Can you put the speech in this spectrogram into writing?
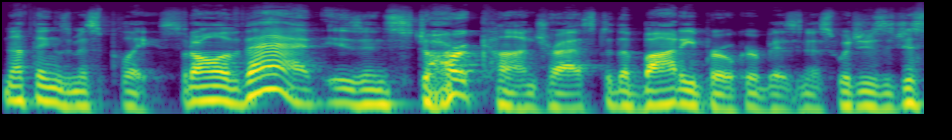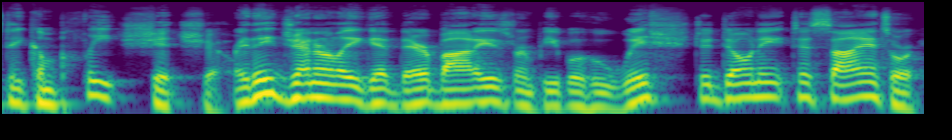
nothing's misplaced. But all of that is in stark contrast to the body broker business, which is just a complete shit show. Right? They generally get their bodies from people who wish to donate to science, or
